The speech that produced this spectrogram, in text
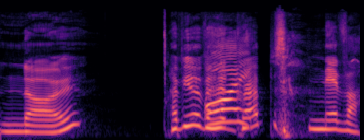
No. Have you ever I- had crabs? Never.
